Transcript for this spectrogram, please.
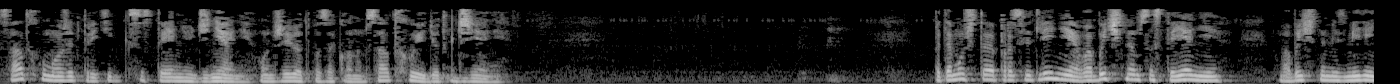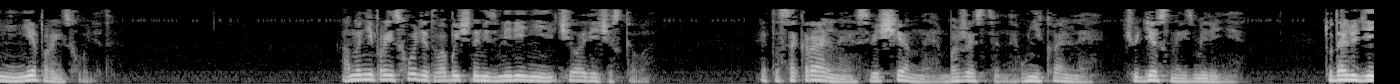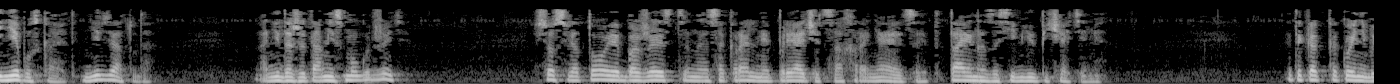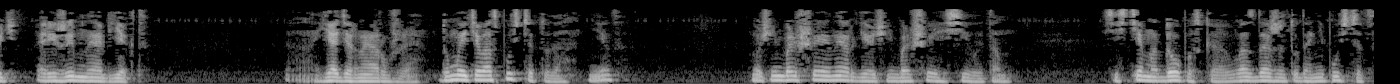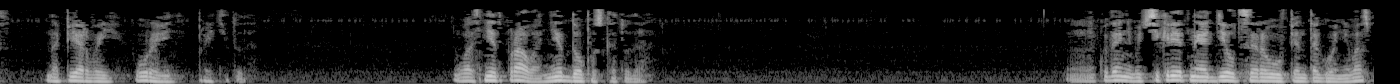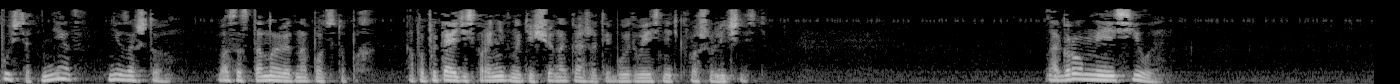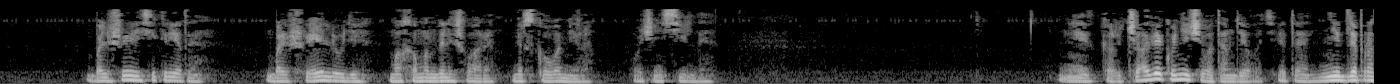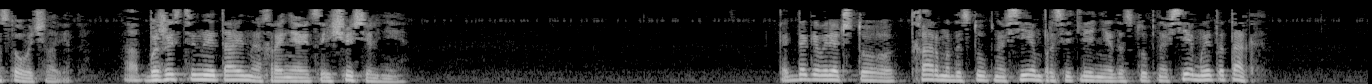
Садху может прийти к состоянию джняни. Он живет по законам садху и идет к джняни. Потому что просветление в обычном состоянии, в обычном измерении не происходит. Оно не происходит в обычном измерении человеческого. Это сакральное, священное, божественное, уникальное, чудесное измерение. Туда людей не пускают. Нельзя туда. Они даже там не смогут жить. Все святое, божественное, сакральное прячется, охраняется. Это тайна за семью печатями – это как какой-нибудь режимный объект, э, ядерное оружие. Думаете, вас пустят туда? Нет. Очень большие энергии, очень большие силы. Там система допуска. Вас даже туда не пустят на первый уровень пройти туда. У вас нет права, нет допуска туда. Э, куда-нибудь секретный отдел ЦРУ в Пентагоне вас пустят? Нет. Ни за что. Вас остановят на подступах. А попытаетесь проникнуть, еще накажет и будет выяснять вашу личность. Огромные силы. Большие секреты. Большие люди. Махамандалишвары мирского мира. Очень сильные. И скажут, человеку нечего там делать. Это не для простого человека а божественные тайны охраняются еще сильнее. Когда говорят, что дхарма доступна всем, просветление доступно всем, это так,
